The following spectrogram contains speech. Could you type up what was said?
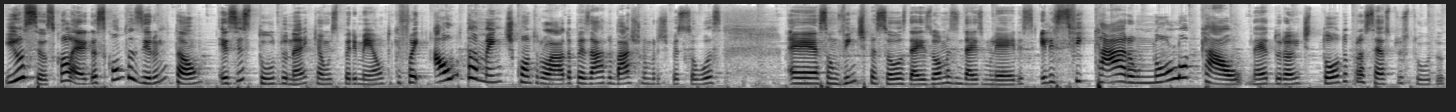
e os seus colegas conduziram então esse estudo, né, que é um experimento que foi altamente controlado, apesar do baixo número de pessoas, é, são 20 pessoas, 10 homens e 10 mulheres. Eles ficaram no local, né, durante todo o processo do estudo,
